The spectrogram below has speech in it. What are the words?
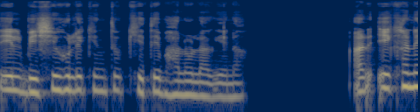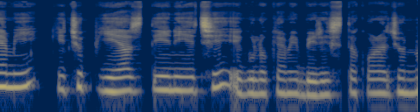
তেল বেশি হলে কিন্তু খেতে ভালো লাগে না। আর এখানে আমি কিছু পেঁয়াজ দিয়ে নিয়েছি, এগুলোকে আমি বেরেস্তা করার জন্য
